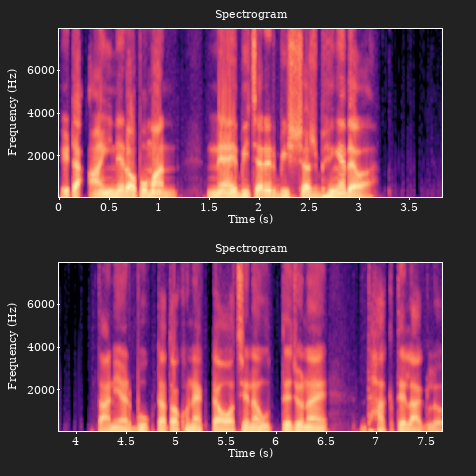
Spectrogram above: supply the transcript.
এটা আইনের অপমান, ন্যায় বিচারের বিশ্বাস ভেঙে দেওয়া। তানিয়ার বুকটা তখন একটা অচেনা উত্তেজনায় ধাকতে লাগল।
